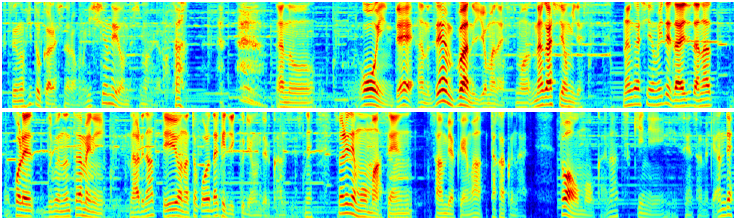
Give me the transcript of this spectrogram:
普通の人からしたらもう一瞬で読んでしまうんやろな。あの多いんであの全部は読まないです。もう流し読みです。流し読みで大事だなこれ自分のためになるなっていうようなところだけじっくり読んでる感じですね。それでもまあ1300円は高くない。とは思うかな。月に1300円。で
